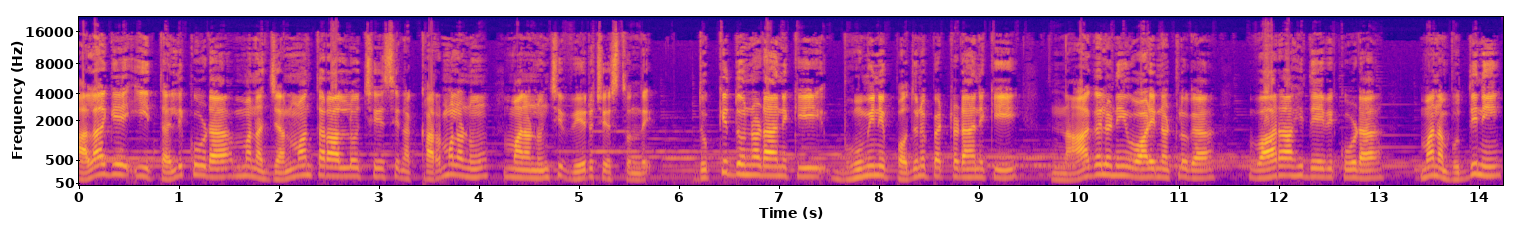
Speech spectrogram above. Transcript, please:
అలాగే ఈ తల్లి కూడా మన జన్మాంతరాల్లో చేసిన కర్మలను మన నుంచి వేరు చేస్తుంది. దుక్కి దున్నడానికి భూమిని పదును పెట్టడానికి నాగలిని వాడినట్లుగా వారాహిదేవి కూడా మన బుద్ధిని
